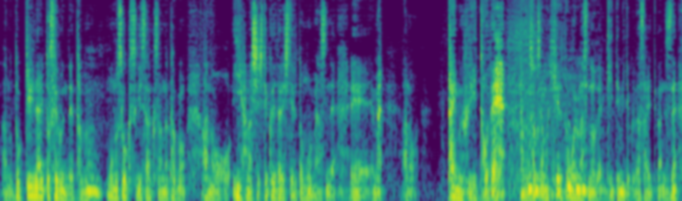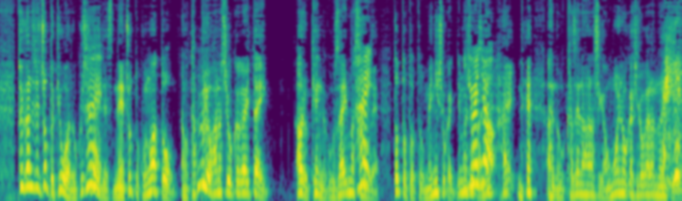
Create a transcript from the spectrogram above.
あの、ドッキリナイトセブンで多分、ものすごく杉作さんが多分、あの、いい話してくれたりしてると思いますんで、えーまあ、あの、タイムフリー等で、多分そちらも聞けると思いますので、聞いてみてくださいって感じですね。という感じで、ちょっと今日は6時台ですね、ちょっとこの後、あの、たっぷりお話を伺いたい。ある件がございますので、はい。とっとととメニュー紹介行ってみましょうかね。行きましょう。はい。ね。あの、風の話が思いのほか広がらないという。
